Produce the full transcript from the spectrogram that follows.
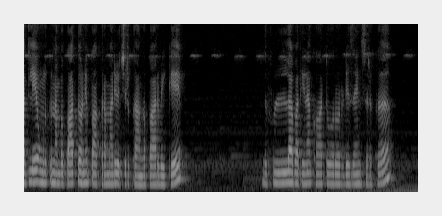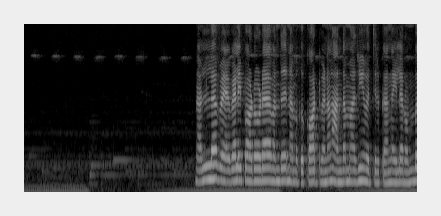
அதுலேயே உங்களுக்கு நம்ம பார்த்தோன்னே பார்க்குற மாதிரி வச்சுருக்காங்க பார்வைக்கு. இது ஃபுல்லாக பார்த்திங்கன்னா காட்டு ஒரு ஒரு டிசைன்ஸ் இருக்குது நல்ல வே வேலைப்பாடோட வந்து நமக்கு காட் வேணாலும் அந்த மாதிரியும் வச்சுருக்காங்க. இல்லை ரொம்ப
